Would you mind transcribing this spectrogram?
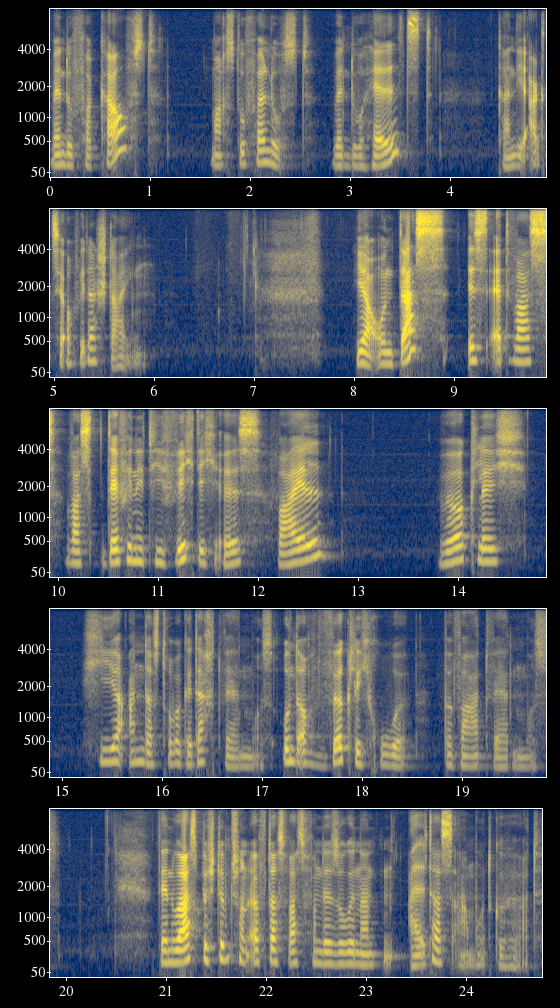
wenn du verkaufst, machst du Verlust. Wenn du hältst, kann die Aktie auch wieder steigen. Ja, und das ist etwas, was definitiv wichtig ist, weil wirklich hier anders drüber gedacht werden muss und auch wirklich Ruhe bewahrt werden muss. Denn du hast bestimmt schon öfters was von der sogenannten Altersarmut gehört.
